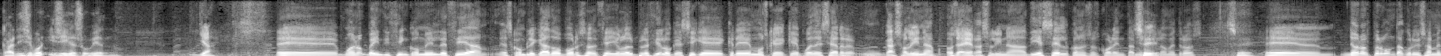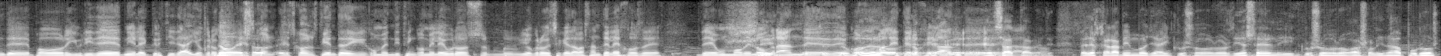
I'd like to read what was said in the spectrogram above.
carísimos y siguen subiendo ya eh, bueno, 25.000 decía, es complicado, por eso decía yo lo del precio. Lo que sí que creemos que, que puede ser gasolina, o sea, gasolina diésel con esos 40.000 Sí. kilómetros. sí Eh, no nos pregunta, curiosamente, por hibridez ni electricidad. Yo creo No, que eso- es, con- es consciente de que con 25.000 euros, yo creo que se queda bastante lejos de, de un modelo Sí, grande, de- un con modelo, un maletero eh, eh, gigante. eh, tal, exactamente. ¿no? Pero es que ahora mismo ya incluso los diésel, incluso los gasolina puros,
